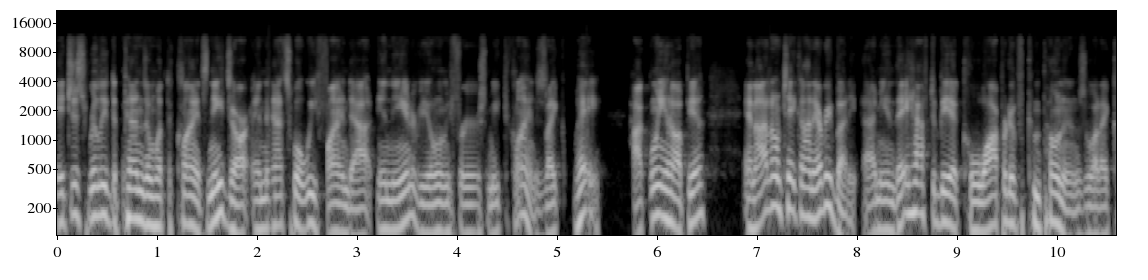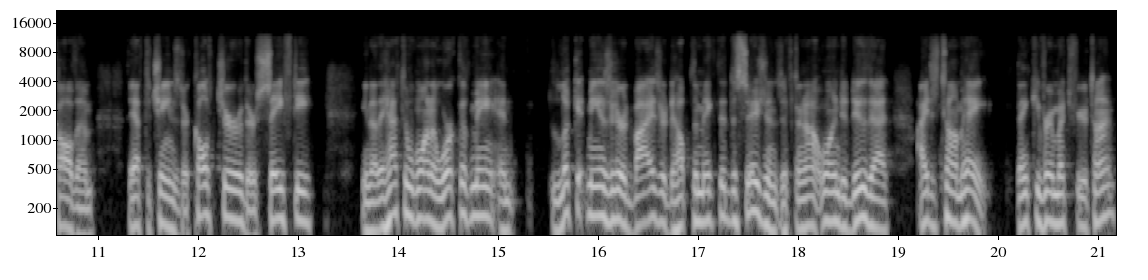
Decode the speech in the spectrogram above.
It just really depends on what the client's needs are. And that's what we find out in the interview when we first meet the client. It's like, hey, how can we help you? And I don't take on everybody. I mean, they have to be a cooperative component, is what I call them. They have to change their culture, their safety. You know, they have to want to work with me and look at me as their advisor to help them make the decisions. If they're not willing to do that, I just tell them, hey, thank you very much for your time,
